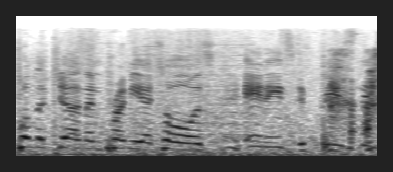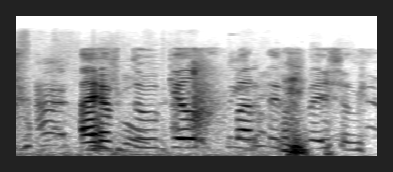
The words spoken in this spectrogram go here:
from the German Premier Tours. It is business as I have usual. two kills participation.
